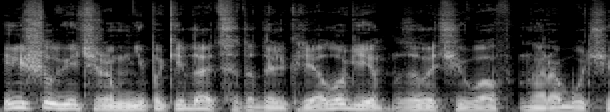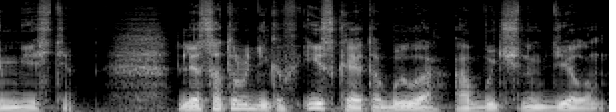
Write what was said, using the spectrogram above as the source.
и решил вечером не покидать цитадель криологии, заночевав на рабочем месте. Для сотрудников ИСКа это было обычным делом,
